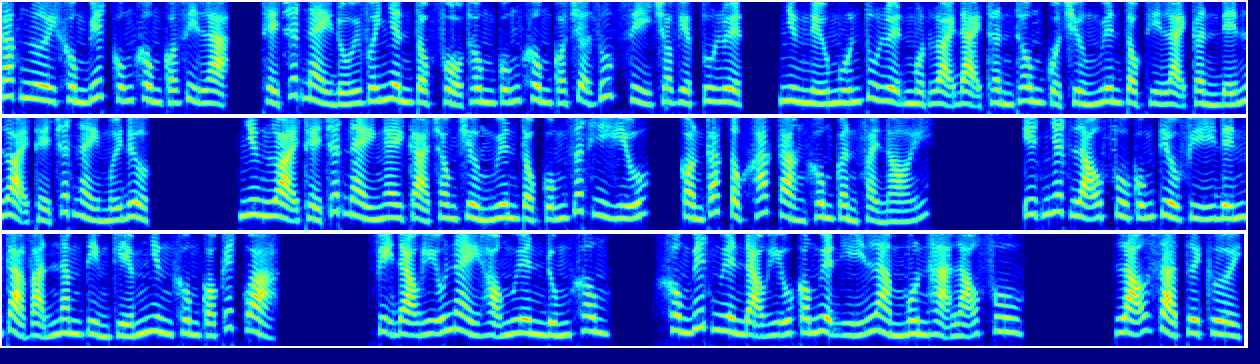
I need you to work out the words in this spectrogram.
Các ngươi không biết cũng không có gì lạ, thể chất này đối với nhân tộc phổ thông cũng không có trợ giúp gì cho việc tu luyện, nhưng nếu muốn tu luyện một loại đại thần thông của trường nguyên tộc thì lại cần đến loại thể chất này mới được. Nhưng loại thể chất này ngay cả trong trường nguyên tộc cũng rất hy hữu, còn các tộc khác càng không cần phải nói. Ít nhất lão phu cũng tiêu phí đến cả vạn năm tìm kiếm nhưng không có kết quả. Vị đạo hữu này họ Nguyên đúng không? Không biết Nguyên đạo hữu có nguyện ý làm môn hạ lão phu. Lão giả tươi cười,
